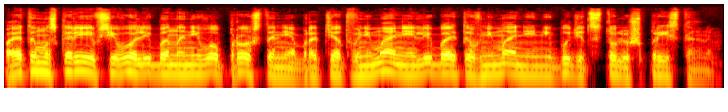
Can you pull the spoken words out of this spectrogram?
Поэтому, скорее всего, либо на него просто не обратят внимания, либо это внимание не будет столь уж пристальным.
